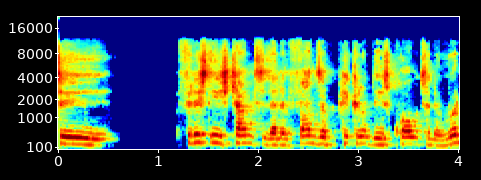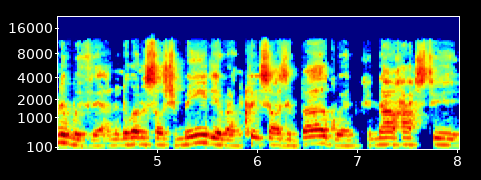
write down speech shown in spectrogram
to finish these chances, and then fans are picking up these quotes and they're running with it, and then they're going to social media and criticising Bergwijn, who now has to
